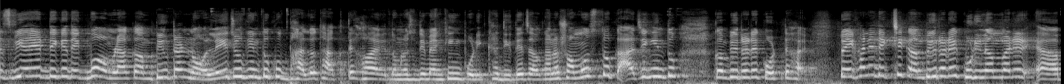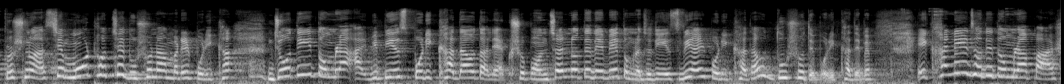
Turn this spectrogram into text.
এসবিআই এর দিকে দেখব আমরা, কম্পিউটার নলেজও কিন্তু খুব ভালো থাকতে হয়। তোমরা যদি ব্যাংকিং পরীক্ষা দিতে যাও কেন সমস্ত কাজই কিন্তু কম্পিউটারে করতে হয়। তো এখানে দেখছি কম্পিউটারে কুড়ি নাম্বারের প্রশ্ন আসছে। মোট হচ্ছে দুশো নম্বরের পরীক্ষা। যদি তোমরা আইবিপিএস পরীক্ষা দাও, তাহলে একশো পঞ্চান্নতে দেবে। তোমরা যদি এসবিআই পরীক্ষা দাও, দুশোতে পরীক্ষা দেবে। এখানে যদি তোমরা পাশ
